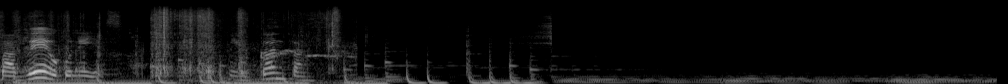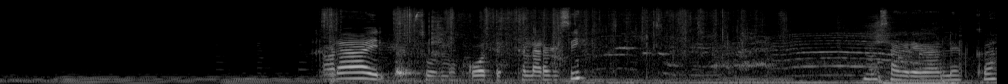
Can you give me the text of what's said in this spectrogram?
babeo con ellas. Me encantan. Ahora el mocote, claro que sí. Vamos a agregarle acá.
